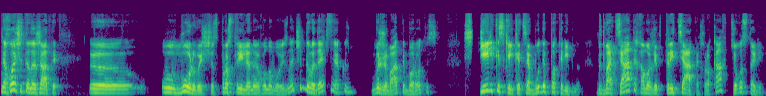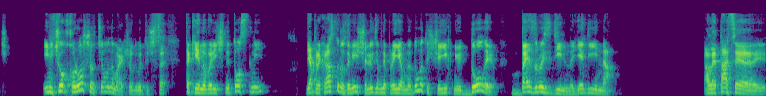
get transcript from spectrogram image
Не хочете лежати е, у вурвищі з простріляною головою? Значить, доведеться якось виживати, боротися. Стільки, скільки це буде потрібно в 20-х, а може в 30-х роках цього століття. І нічого хорошого в цьому немає. Якщо думаєте, що це такий новорічний тост, ні. Я прекрасно розумію, що людям неприємно думати, що їхньою долею безроздільно є війна. Але та це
